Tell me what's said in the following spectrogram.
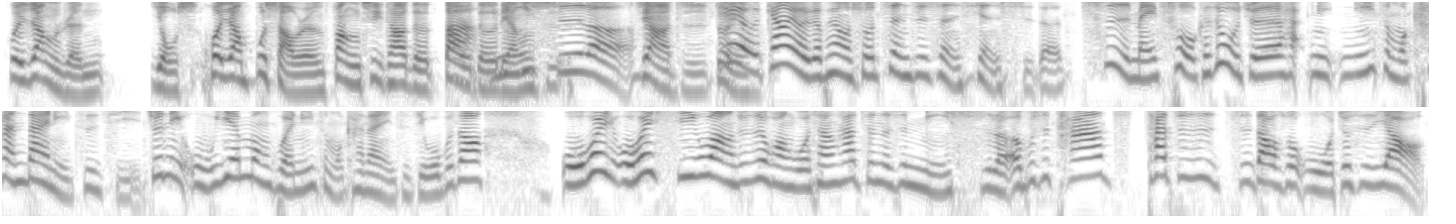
会让人有时会让不少人放弃他的道德良知、失了。价值。因对为，刚刚有一个朋友说政治是很现实的，是没错。可是我觉得还你你怎么看待你自己？就你午夜梦回，你怎么看待你自己？我不知道，我会我会希望就是黄国昌他真的是迷失了，而不是他他就是知道说我就是要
